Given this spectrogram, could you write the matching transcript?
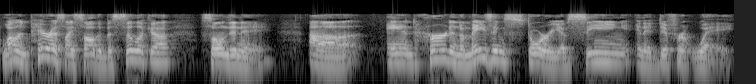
while in Paris, I saw the Basilica Saint Denis. Uh, and heard an amazing story of seeing in a different way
